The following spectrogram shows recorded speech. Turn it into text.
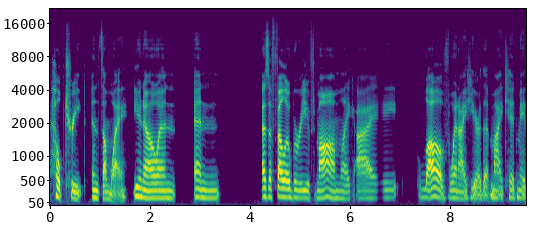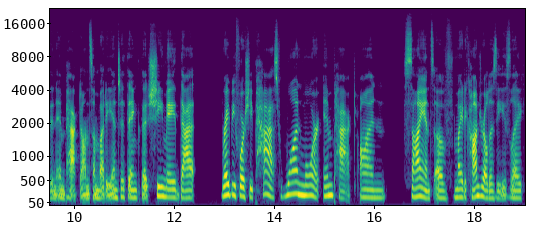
help treat in some way, you know, and and as a fellow bereaved mom, like I love when I hear that my kid made an impact on somebody and to think that she made that right before she passed one more impact on science of mitochondrial disease. Like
